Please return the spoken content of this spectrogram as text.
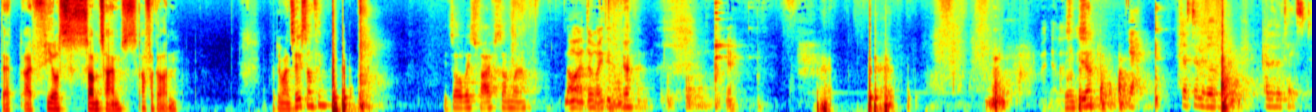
that I feel sometimes are forgotten. Do you want to say something? It's always five somewhere. No, det er rigtigt. Ja. Ja. You want beer? Yeah, just a little, a little taste.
